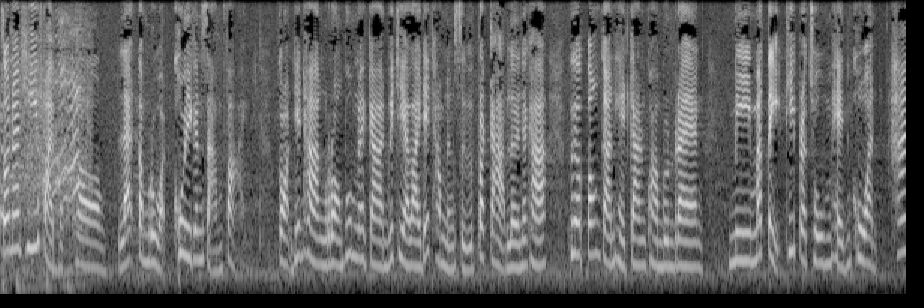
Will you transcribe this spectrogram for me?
เจ้าหน้าที่ฝ่ายปกครอง และตำรวจคุยกัน 3 ฝ่ายก่อนที่ทางรองผู้อำนวยการวิทยาลัยได้ทำหนังสือประกาศเลยนะคะ เพื่อป้องกันเหตุการณ์ความรุนแรง มีมติที่ประชุมเห็นควรให้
